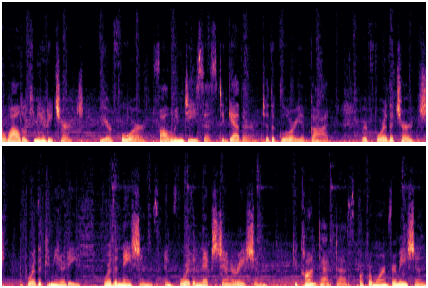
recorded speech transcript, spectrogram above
At Wildwood Community Church, we are for following Jesus together to the glory of God. We're for the church, for the community, for the nations, and for the next generation. To contact us or for more information,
